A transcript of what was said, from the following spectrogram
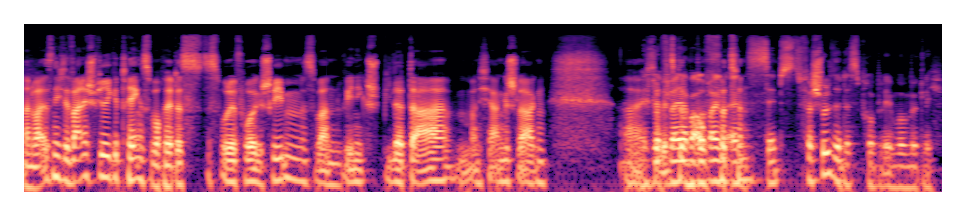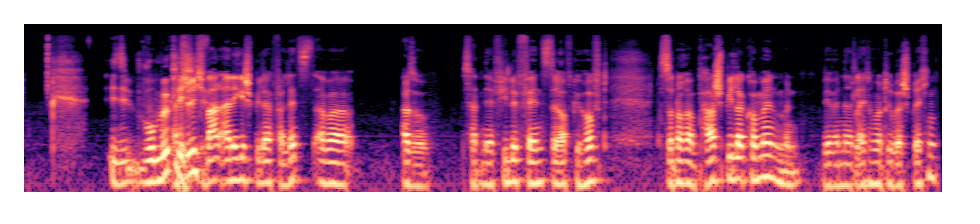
man weiß nicht, es war eine schwierige Trainingswoche. Das, das wurde vorher geschrieben. Es waren wenig Spieler da, manche angeschlagen. Äh, ich glaube, vielleicht aber auch ein, ein selbstverschuldetes Problem, womöglich. Womöglich. Natürlich waren einige Spieler verletzt, aber also es hatten ja viele Fans darauf gehofft, dass doch noch ein paar Spieler kommen. Wir werden da gleich nochmal drüber sprechen.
